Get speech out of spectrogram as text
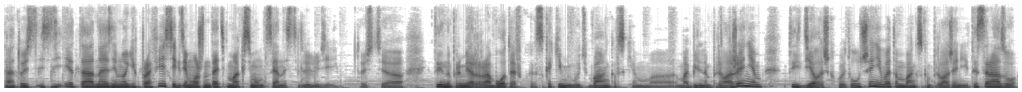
Да, то есть это одна из немногих профессий, где можно дать максимум ценности для людей. То есть э, ты, например, работая с каким-нибудь банковским э, мобильным приложением, ты делаешь какое-то улучшение в этом банковском приложении, и ты сразу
